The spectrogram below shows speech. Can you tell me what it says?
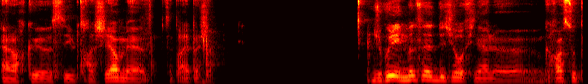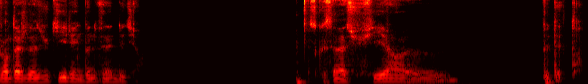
Alors que c'est ultra cher, mais ça paraît pas cher. Du coup, il a une bonne fenêtre de tir au final. Euh, grâce au plantage d'Azuki, il a une bonne fenêtre de tir. Est-ce que ça va suffire? Euh, Peut-être.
